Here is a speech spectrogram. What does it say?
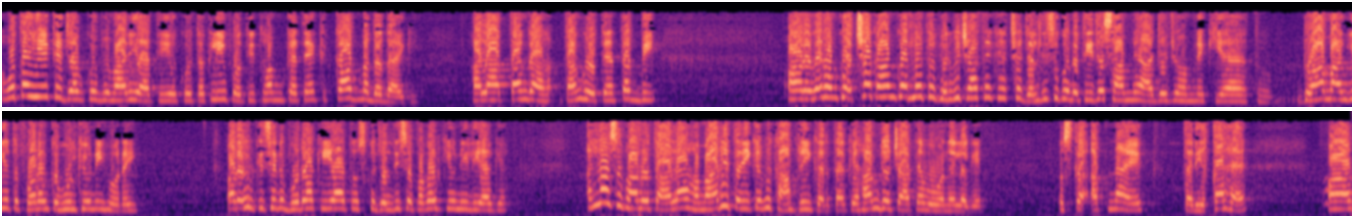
ہوتا یہ کہ جب کوئی بیماری آتی ہے، کوئی تکلیف ہوتی ہے تو ہم کہتے ہیں کہ کب مدد آئے گی؟ حالات تنگ تنگ ہوتے ہیں تب بھی۔ اور اگر ہم کو اچھا کام کر لے تو پھر بھی چاہتے ہیں کہ اچھا جلدی سے کوئی نتیجہ سامنے آ جائے جو ہم نے کیا ہے۔ تو دعا مانگی تو فوراً قبول کیوں نہیں ہو رہی؟ اور اگر کسی نے برا کیا تو اس کو جلدی سے پکڑ کیوں نہیں لیا گیا؟ اللہ سبحانہ و تعالیٰ ہمارے طریقے پہ کام نہیں کرتا کہ ہم جو چاہتے ہیں وہ ہونے لگے۔ اس کا اپنا ایک طریقہ ہے اور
